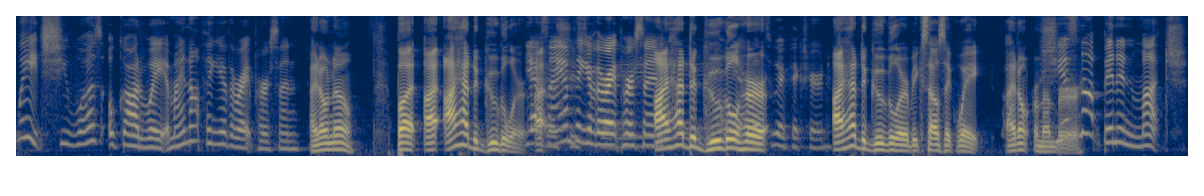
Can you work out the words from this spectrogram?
Wait, she was. Oh God, wait. Am I not thinking of the right person? I don't know, but I, I had to Google her. Yes, I, I, am thinking of the right person. I had to Google her. That's who I pictured. I had to Google her because I was like, wait, I don't remember. She has not been in much.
